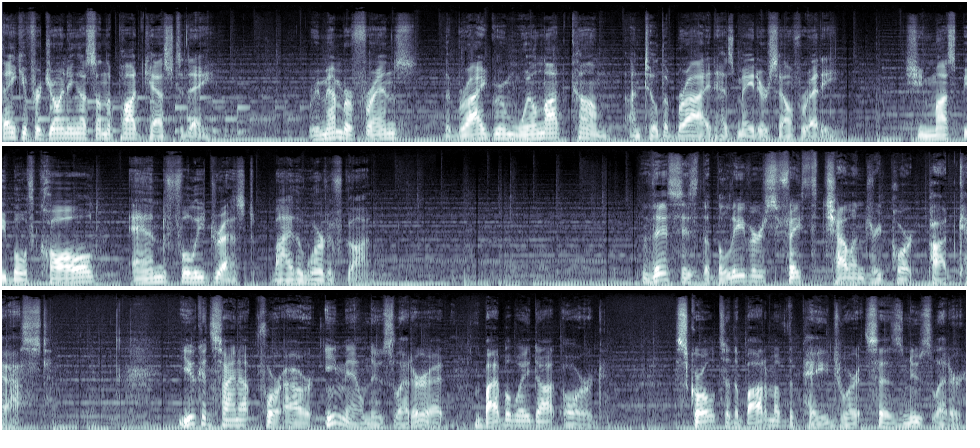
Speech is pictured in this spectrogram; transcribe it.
Thank you for joining us on the podcast today. Remember, friends, the bridegroom will not come until the bride has made herself ready. She must be both called and fully dressed by the Word of God. This is the Believer's Faith Challenge Report podcast. You can sign up for our email newsletter at BibleWay.org. Scroll to the bottom of the page where it says Newsletter.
